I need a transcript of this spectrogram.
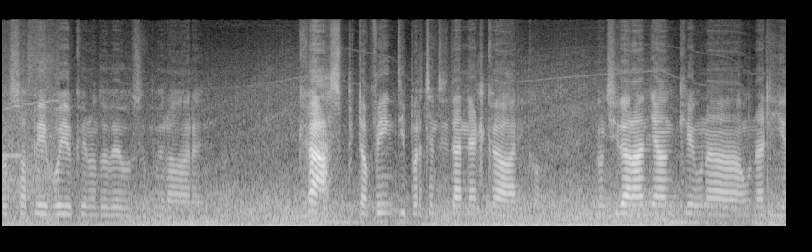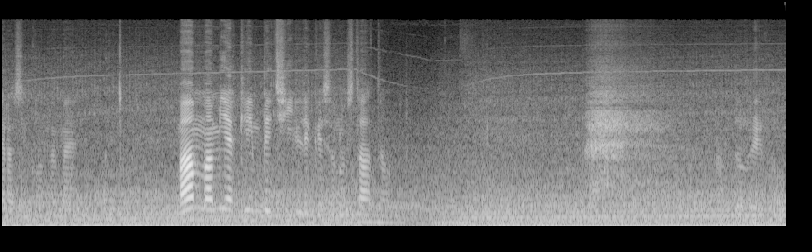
Lo sapevo io che non dovevo superare. Caspita, 20% di danni al carico. Non ci darà neanche una, una lira secondo me. Mamma mia che imbecille che sono stato. Non dovevo.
